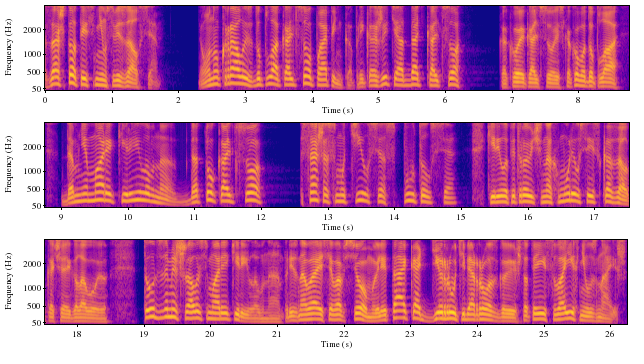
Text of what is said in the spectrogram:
«За что ты с ним связался?» «Он украл из дупла кольцо, папенька. Прикажите отдать кольцо». «Какое кольцо? Из какого дупла?» «Да мне Марья Кирилловна, да то кольцо...» Саша смутился, спутался. Кирилл Петрович нахмурился и сказал, качая головою, «Тут замешалась Мария Кирилловна. Признавайся во всем, или так отдеру тебя розгою, что ты и своих не узнаешь».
